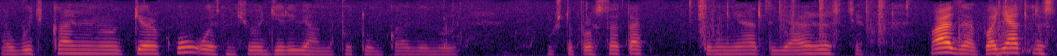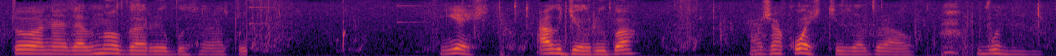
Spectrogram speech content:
быть каменную кирку. Ой, сначала деревянную, потом каменную. Потому что просто так у меня отвяжешься. Ладно, понятно, что надо много рыбы сразу. Есть. А где рыба? Аж кости забрал. Вон она.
